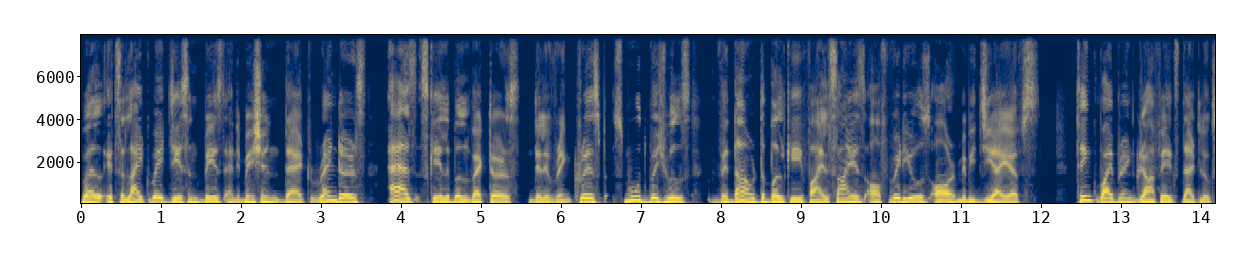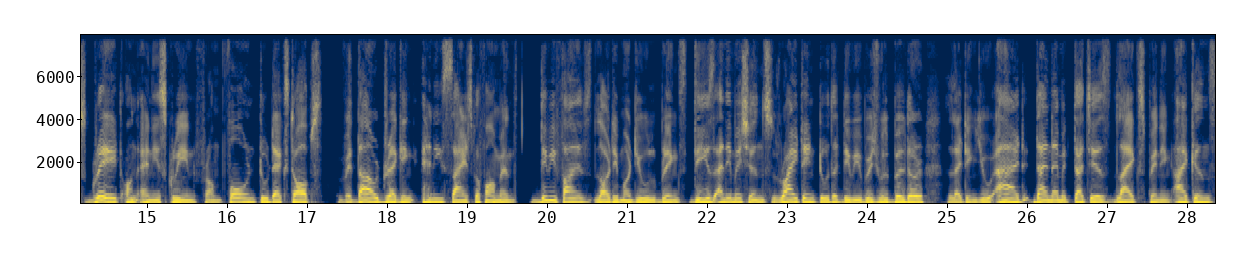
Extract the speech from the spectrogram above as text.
Well, it's a lightweight JSON-based animation that renders as scalable vectors, delivering crisp, smooth visuals without the bulky file size of videos or maybe GIFs. Think vibrant graphics that looks great on any screen from phone to desktops without dragging any site's performance. Divi 5's Lottie module brings these animations right into the Divi Visual Builder, letting you add dynamic touches like spinning icons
